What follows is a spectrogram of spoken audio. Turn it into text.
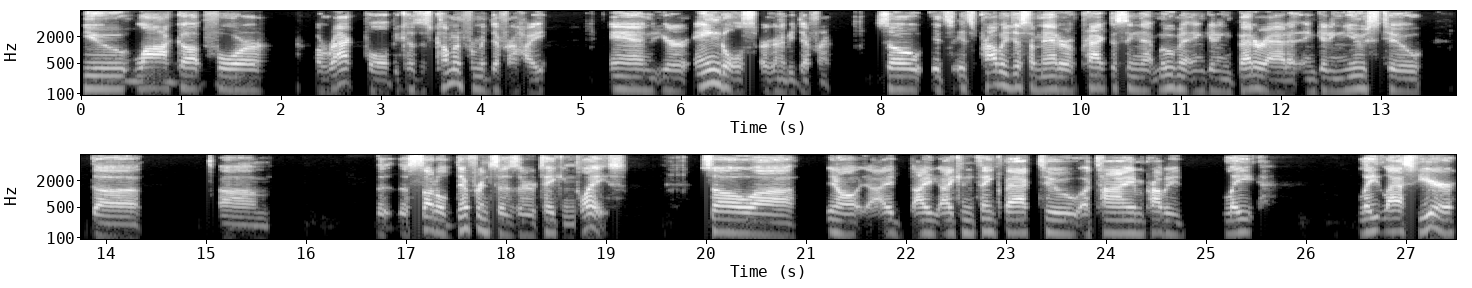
you lock up for a rack pull because it's coming from a different height and your angles are going to be different. So it's it's probably just a matter of practicing that movement and getting better at it and getting used to the um, the, the subtle differences that are taking place. So uh, you know, I, I I can think back to a time probably late late last year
